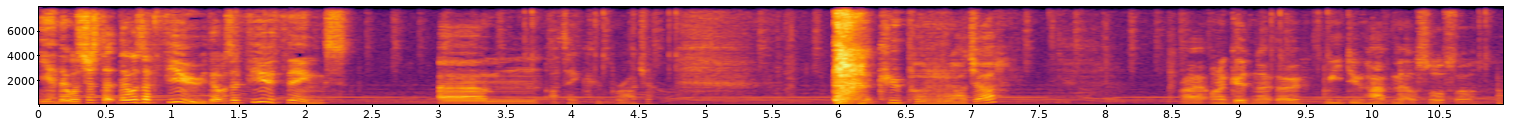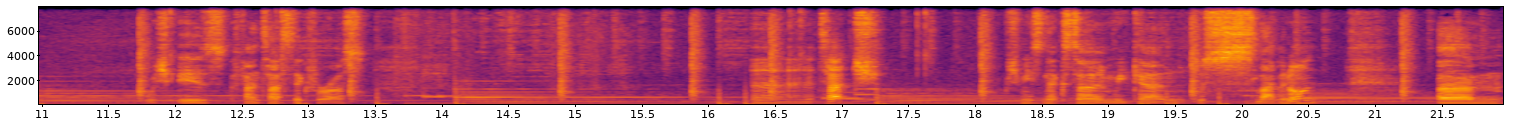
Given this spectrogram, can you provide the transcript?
yeah, there was just a, there was a few there was a few things. Um, I'll take Copperajah. Copperajah. Right. On a good note, though, we do have Metal Saucer, which is fantastic for us. And attach, which means next turn we can just slap it on. Um,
